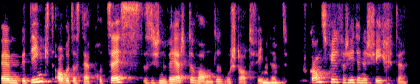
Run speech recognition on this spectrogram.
ähm, bedingt aber, dass der Prozess, das ist ein Wertewandel, der stattfindet, mhm. auf ganz vielen verschiedenen Schichten.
